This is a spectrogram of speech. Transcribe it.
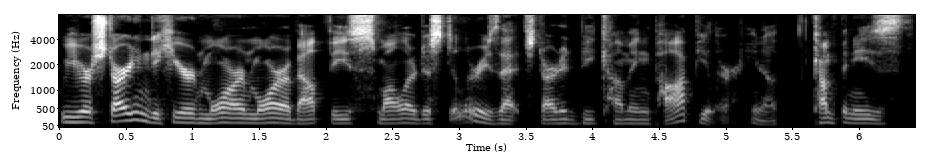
we were starting to hear more and more about these smaller distilleries that started becoming popular. You know, companies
